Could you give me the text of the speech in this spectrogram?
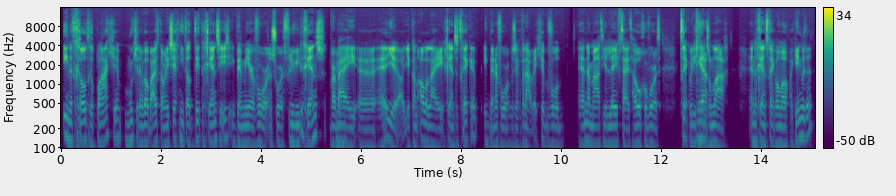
In het grotere plaatje moet je daar wel op uitkomen. En ik zeg niet dat dit de grens is. Ik ben meer voor een soort fluïde grens. Waarbij Hmm. eh, je, je kan allerlei grenzen trekken. Ik ben ervoor om te zeggen van nou weet je, bijvoorbeeld naarmate je leeftijd hoger wordt, trekken we die grens Ja. omlaag. En de grens trekken we omhoog bij kinderen.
